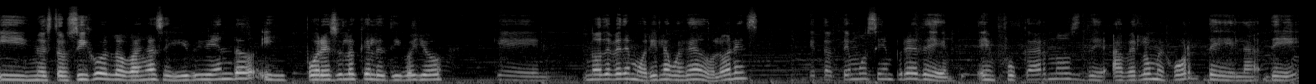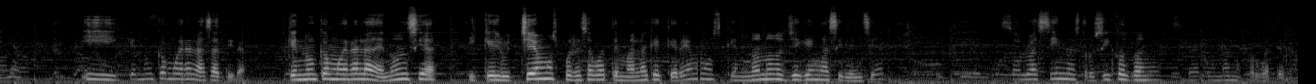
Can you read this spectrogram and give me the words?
y nuestros hijos lo van a seguir viviendo y por eso es lo que les digo yo, que no debe de morir la huelga de dolores, que tratemos siempre de enfocarnos de a ver lo mejor de, la, de ella y que nunca muera la sátira, que nunca muera la denuncia y que luchemos por esa Guatemala que queremos, que no nos lleguen a silenciar y que solo así nuestros hijos van a disfrutar una mejor Guatemala.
